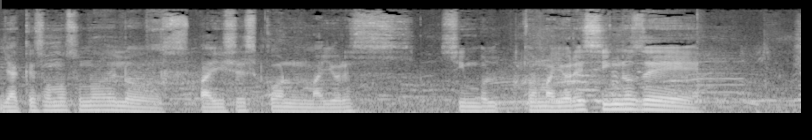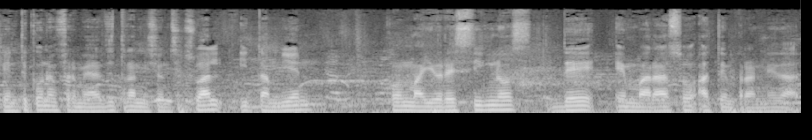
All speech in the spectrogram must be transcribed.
ya que somos uno de los países con mayores con mayores signos de gente con enfermedades de transmisión sexual y también con mayores signos de embarazo a temprana edad.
